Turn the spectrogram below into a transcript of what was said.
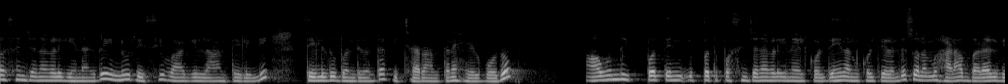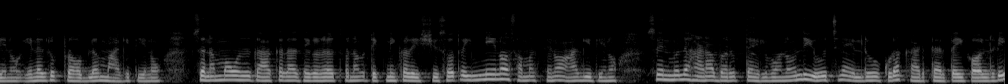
ಪರ್ಸೆಂಟ್ ಜನಗಳಿಗೆ ಏನಾಗಿದೆ? ಇನ್ನೂ ರಿಸೀವ್ ಆಗಿಲ್ಲ ಅಂತೇಳಿ ಇಲ್ಲಿ ತಿಳಿದು ಬಂದಿರುವಂಥ ವಿಚಾರ ಅಂತಲೇ ಹೇಳ್ಬೋದು. ಆ ಒಂದು ಇಪ್ಪತ್ತೆಂಟು, ಇಪ್ಪತ್ತು ಪರ್ಸೆಂಟ್ ಜನಗಳು ಏನು ಹೇಳ್ಕೊಳ್ದೆ, ಏನು ಅಂದ್ಕೊಳ್ತೀರ ಅಂದರೆ, ಸೊ ನಮಗೆ ಹಣ ಬರಲ್ವೇನೋ, ಏನಾದರೂ ಪ್ರಾಬ್ಲಮ್ ಆಗಿದೆಯೇನೋ ಸೊ ನಮ್ಮ ಒಂದು ದಾಖಲಾತಿಗಳು ಅಥವಾ ನಾವು ಟೆಕ್ನಿಕಲ್ ಇಶ್ಯೂಸು ಅಥವಾ ಇನ್ನೇನೋ ಸಮಸ್ಯೆನೋ ಆಗಿದೆಯೇನೋ ಸೊ ಇನ್ನು ಮುಂದೆ ಹಣ ಬರುತ್ತಾ ಇಲ್ವೋ ಅನ್ನೋ ಒಂದು ಯೋಚನೆ ಎಲ್ಲರಿಗೂ ಕೂಡ ಕಾಡ್ತಾ ಇರ್ತಾ. ಈಗ ಆಲ್ರೆಡಿ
